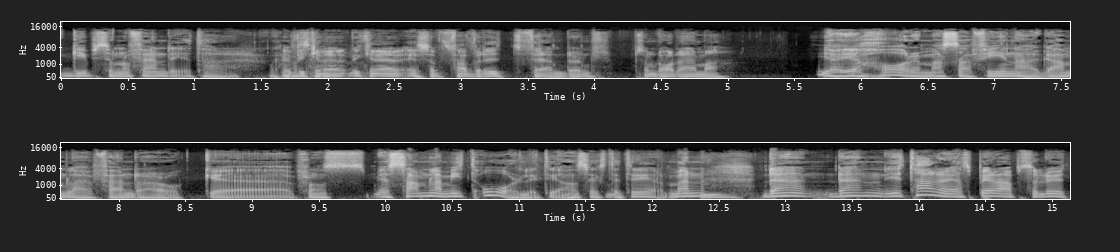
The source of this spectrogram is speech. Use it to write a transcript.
Gibson och Fender-gitarrer. man Vilken är, vilken är, är favoritfendern som du har där hemma? Ja, jag har en massa fina gamla Fendrar och eh, från, jag samlar mitt år lite grann, 63. Men den, den gitarren jag spelar absolut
